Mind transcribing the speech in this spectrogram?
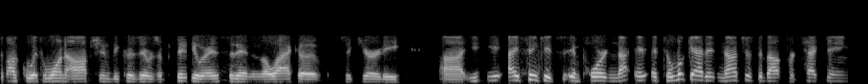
stuck with one option because there was a particular incident and the lack of security. Uh, you, you, I think it's important not, it, to look at it not just about protecting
